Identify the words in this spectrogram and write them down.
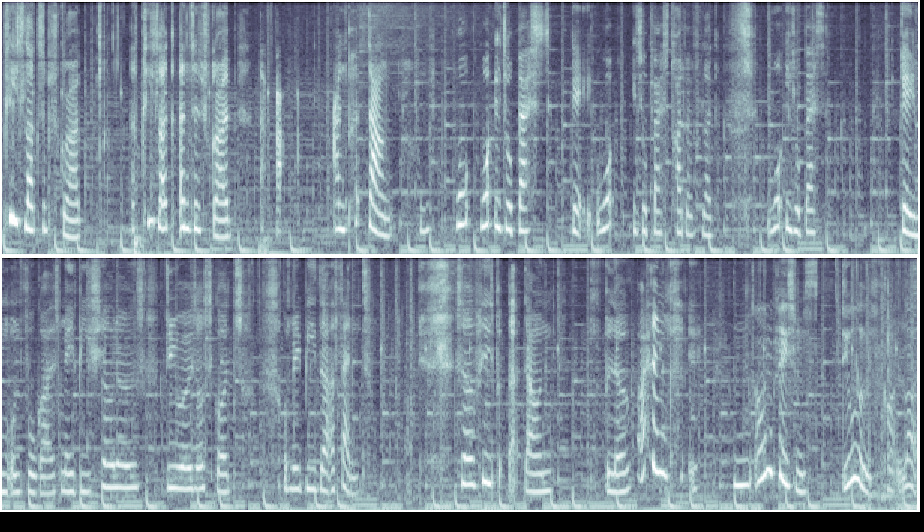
please like, subscribe. Uh, please like and subscribe. Uh, and put down what what is your best game? What is your best type of like? What is your best game on Fall Guys? Maybe solos, duos, or squads, or maybe the event. So please put that down below. I think Mm, I want to play some duos, can't lie.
